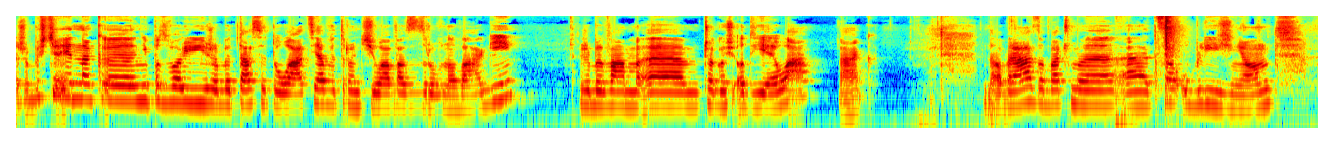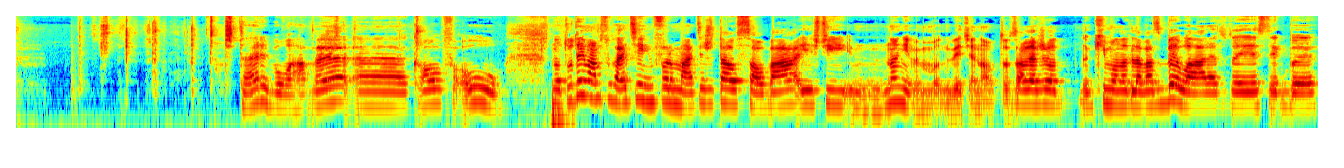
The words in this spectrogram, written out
żebyście jednak e, nie pozwolili, żeby ta sytuacja wytrąciła was z równowagi, żeby wam em, czegoś odjęła, tak? Dobra, zobaczmy, e, co u bliźniąt. Cztery buławy, e, koło, u. No tutaj mam, słuchajcie, informację, że ta osoba, jeśli, no nie wiem, wiecie, no to zależy od kim ona dla was była, ale tutaj jest jakby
